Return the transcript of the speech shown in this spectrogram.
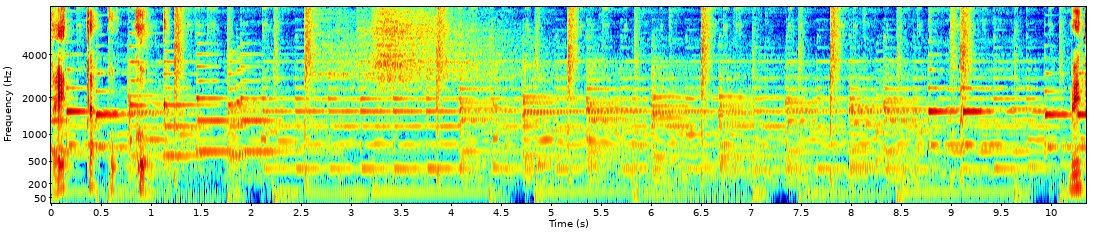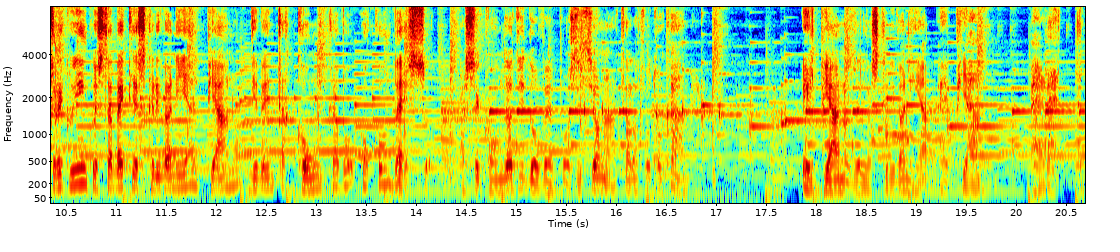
retta o concava. mentre qui in questa vecchia scrivania il piano diventa concavo o convesso, a seconda di dove è posizionata la fotocamera. E il piano della scrivania è piano, è retto.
